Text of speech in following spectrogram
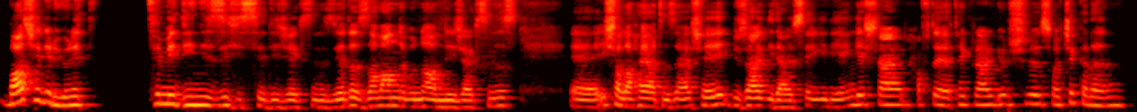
bazı şeyleri yönetemediğinizi hissedeceksiniz ya da zamanla bunu anlayacaksınız. E, İnşallah hayatınızda her şey güzel gider sevgili yengeçler. Haftaya tekrar görüşürüz. Hoşçakalın.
